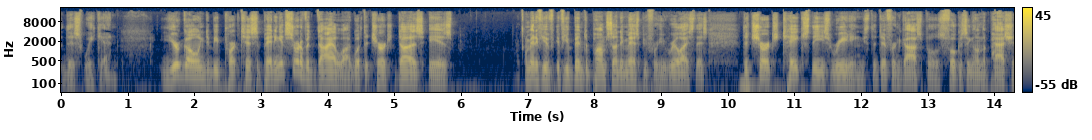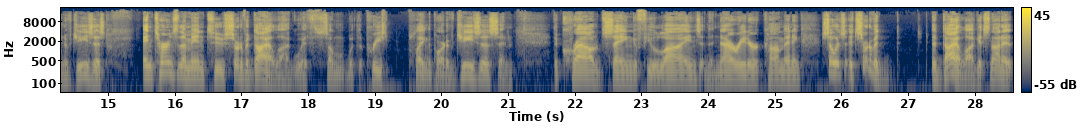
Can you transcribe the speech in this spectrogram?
this weekend, you're going to be participating. It's sort of a dialogue. What the church does is I mean if you've if you've been to Palm Sunday Mass before, you realize this. The church takes these readings, the different gospels focusing on the passion of Jesus, and turns them into sort of a dialogue with some with the priest playing the part of Jesus and the crowd saying a few lines and the narrator commenting. So it's it's sort of a, a dialogue. It's not a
